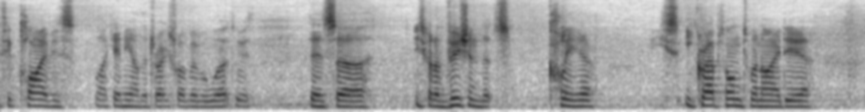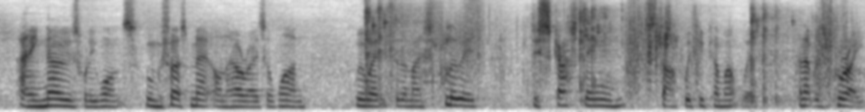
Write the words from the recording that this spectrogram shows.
Don't think Clive is like any other director I've ever worked with. There's uh, he's got a vision that's clear. He's, he grabs onto an idea, and he knows what he wants. When we first met on Hellraiser One, we went for the most fluid, disgusting stuff we could come up with, and that was great.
